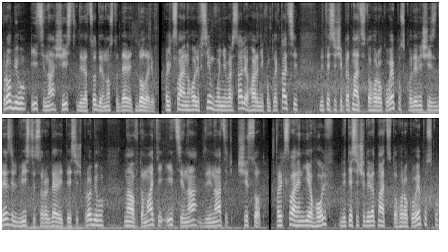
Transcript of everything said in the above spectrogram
пробігу і ціна 6999 доларів. Volkswagen Golf 7 в універсалі в гарній комплектації 2015 року випуску, 1,6 дизель, 249 тисяч пробігу на автоматі і ціна 12600. Volkswagen E-Golf 2019 року випуску,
